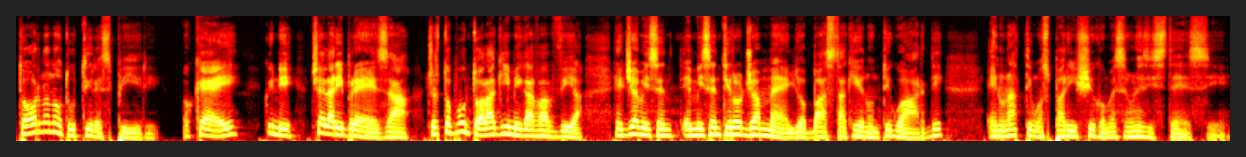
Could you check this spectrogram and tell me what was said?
tornano tutti i respiri, ok? Quindi c'è la ripresa. A un certo punto la chimica va via e, già mi, sent- e mi sentirò già meglio. Basta che io non ti guardi e in un attimo sparisci come se non esistessi.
